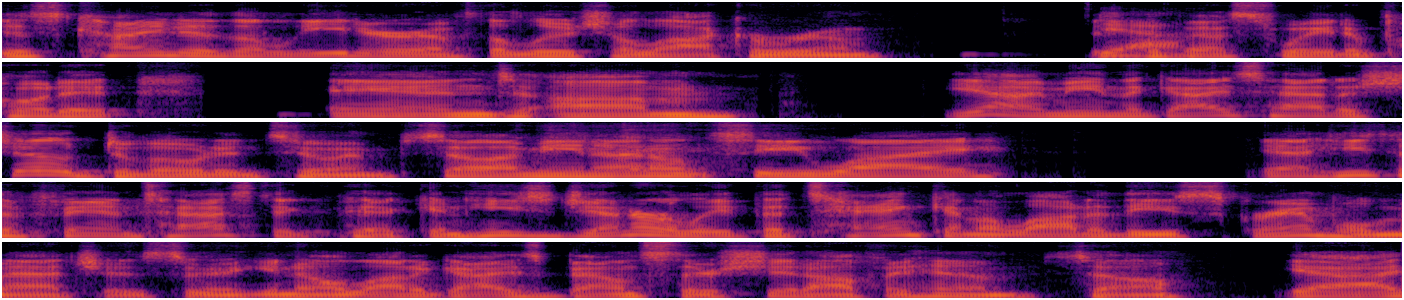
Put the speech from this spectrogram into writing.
is kind of the leader of the lucha locker room. Is Yeah. the best way to put it. And um, yeah, I mean, the guy's had a show devoted to him. So I mean, I don't see why. Yeah, he's a fantastic pick, and he's generally the tank in a lot of these scramble matches. So, you know, a lot of guys bounce their shit off of him. So yeah, I,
